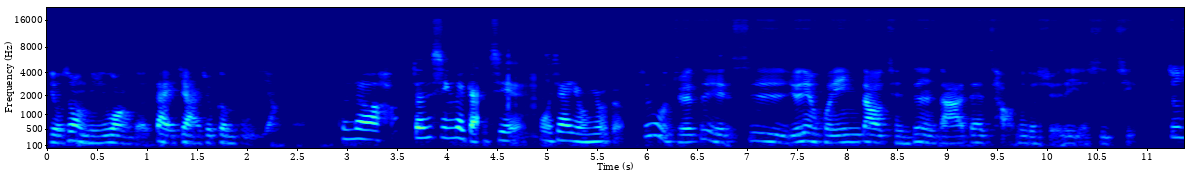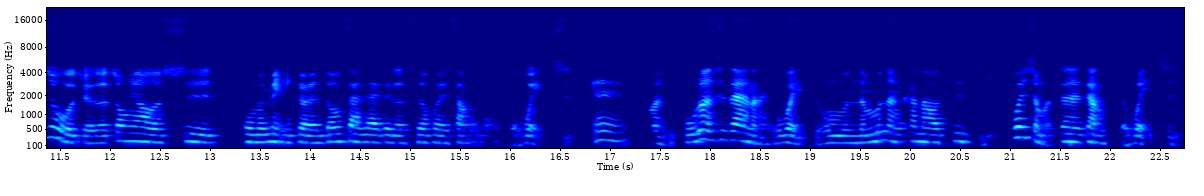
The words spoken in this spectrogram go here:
有这种迷惘的代价就更不一样了。真的好，真心的感谢我现在拥有的。所以我觉得这也是有点回应到前阵子大家在吵那个学历的事情。就是我觉得重要的是，我们每一个人都站在这个社会上的某一个位置。嗯，我们不论是在哪一个位置，我们能不能看到自己为什么站在这样子的位置？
